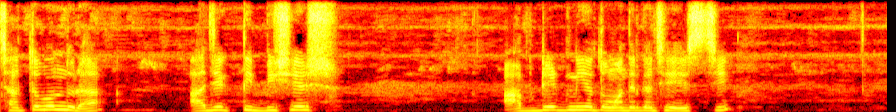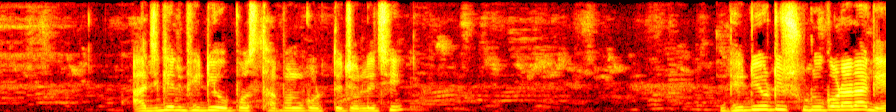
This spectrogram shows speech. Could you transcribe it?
ছাত্রবন্ধুরা আজ একটি বিশেষ আপডেট নিয়ে তোমাদের কাছে এসেছি। আজকের ভিডিও উপস্থাপন করতে চলেছি। ভিডিওটি শুরু করার আগে,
